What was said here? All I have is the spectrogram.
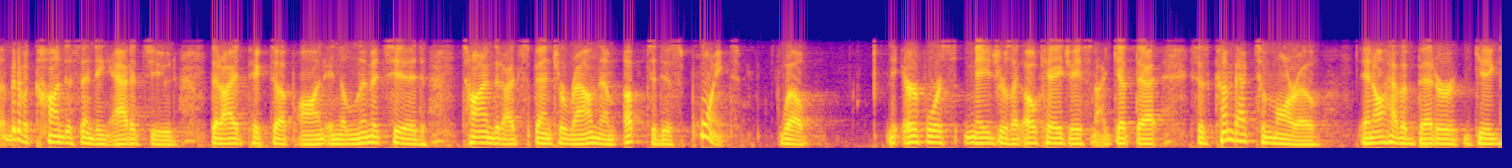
a bit of a condescending attitude attitude that I had picked up on in the limited time that I'd spent around them up to this point. Well, the Air Force major is like, okay, Jason, I get that. He says, come back tomorrow and I'll have a better gig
